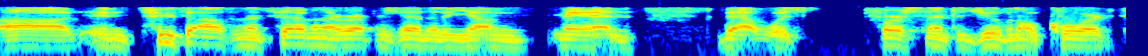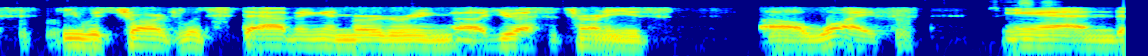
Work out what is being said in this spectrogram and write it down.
Uh, in 2007, I represented a young man that was first sent to juvenile court. He was charged with stabbing and murdering a U.S. attorney's uh, wife, and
